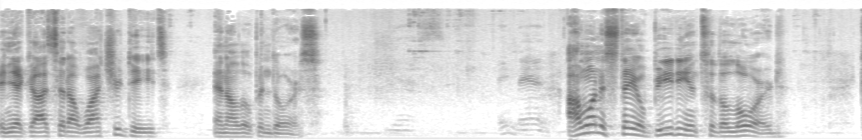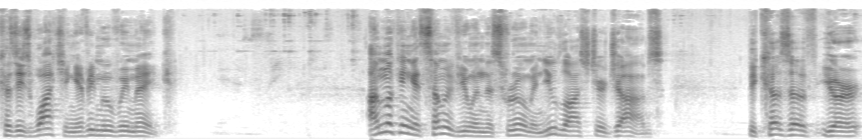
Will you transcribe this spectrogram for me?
and yet God said, I'll watch your deeds and I'll open doors. Yes. Amen. I want to stay obedient to the Lord because He's watching every move we make. I'm looking at some of you in this room and you lost your jobs because of your,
